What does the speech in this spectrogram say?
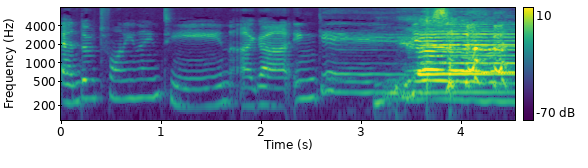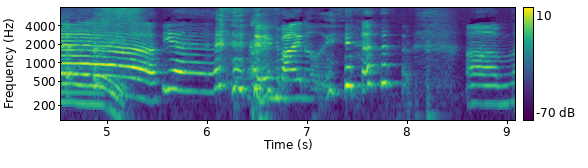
end of 2019, I got engaged. Yeah. Yay! Finally. um,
